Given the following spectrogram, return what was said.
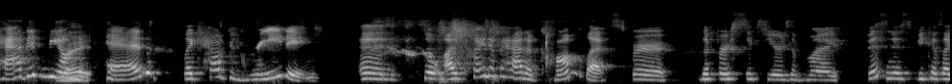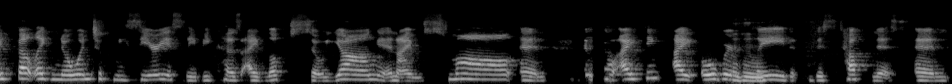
patted me on the head, like how degrading." And so I kind of had a complex for the first six years of my business because I felt like no one took me seriously because I looked so young and I'm small and and so I think I overplayed this toughness and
